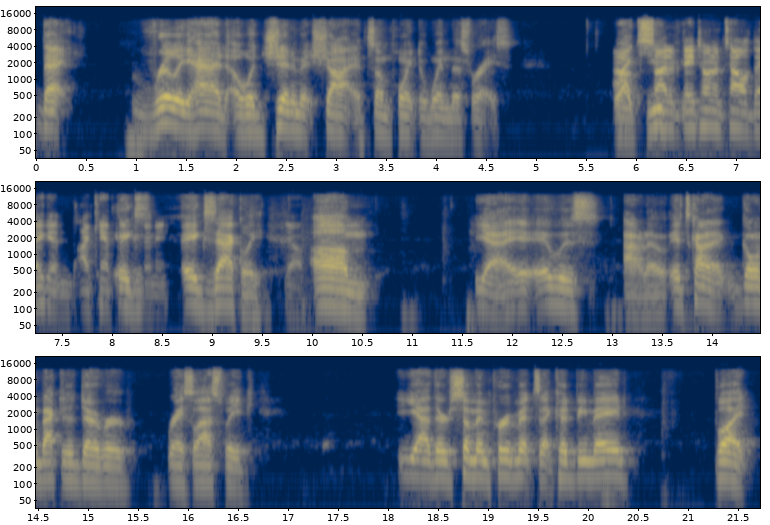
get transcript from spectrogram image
that really had a legitimate shot at some point to win this race? Like you- Outside of Daytona and Talladega, I can't think Ex- of any. Exactly. Yeah. Um, yeah, it, it was. I don't know. It's kind of going back to the Dover race last week. Yeah, there's some improvements that could be made, but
